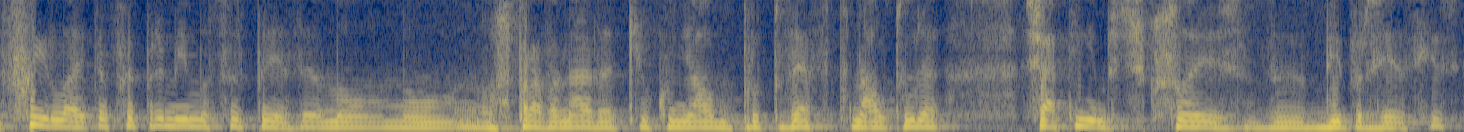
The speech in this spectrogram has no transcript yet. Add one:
fui eleita, foi para mim uma surpresa, eu não, não, não, esperava nada que o Cunhal me propusesse, porque na altura já tínhamos discussões de divergências,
